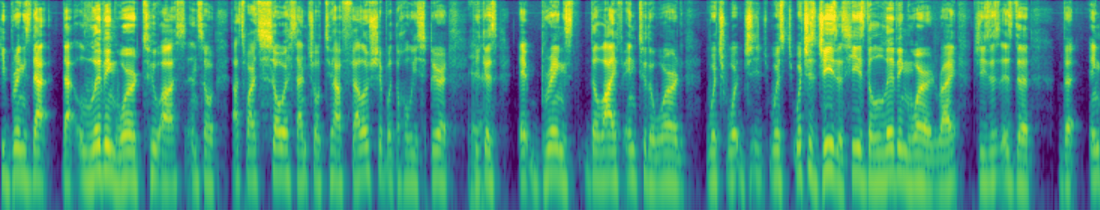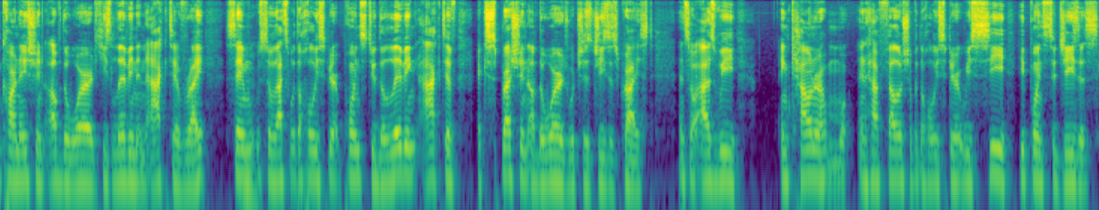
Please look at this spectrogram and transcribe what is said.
he brings that that living word to us. And so that's why it's so essential to have fellowship with the holy spirit because it brings the life into the word which what which, which is jesus. He is the living word right? Jesus is the the incarnation of the word he's living and active right? Same so that's what the holy spirit points to the living active expression of the word which is jesus christ. And so as we encounter and have fellowship with the holy spirit we see he points to jesus.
